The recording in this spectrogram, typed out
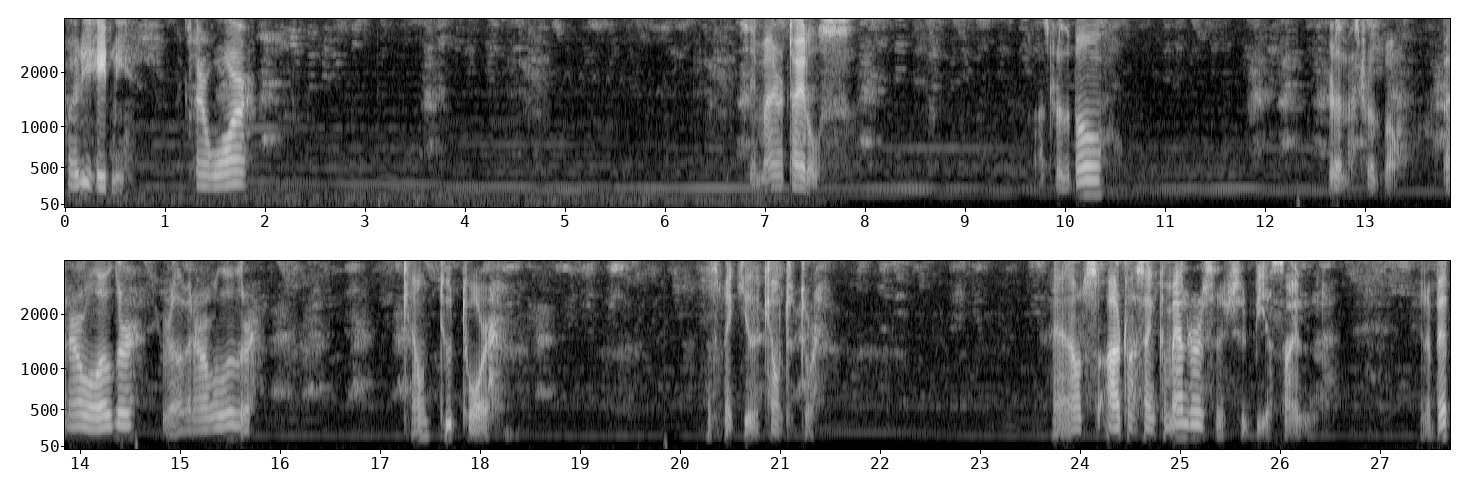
Why do you hate me? Declare war. Say minor titles. Master of the Bow. You're the Master of the Bow. Venerable Elder. You're the Venerable Elder. Count Tutor. Let's make you the Count Tutor. And auto, auto assign commanders, there should be assigned in a bit.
